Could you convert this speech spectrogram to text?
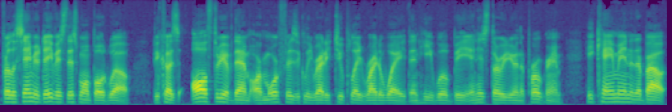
For LaSamuel Davis, this won't bode well because all three of them are more physically ready to play right away than he will be in his third year in the program. He came in at about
